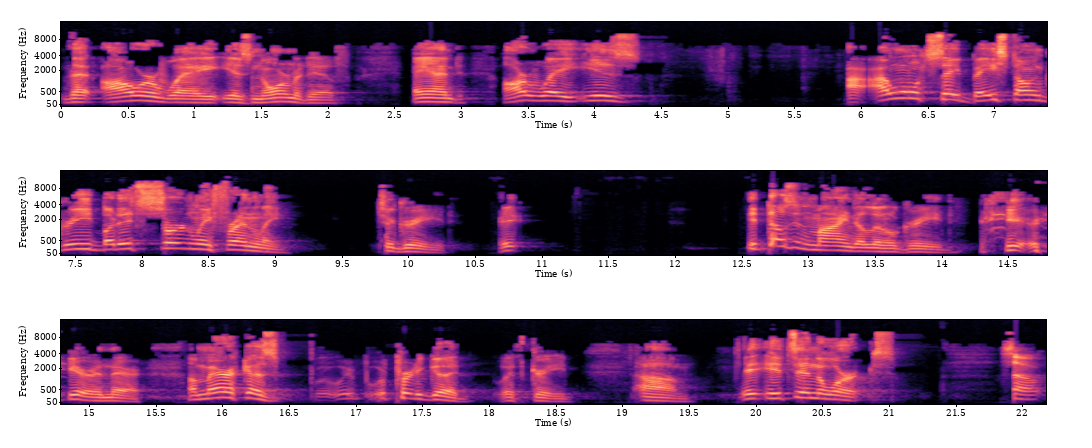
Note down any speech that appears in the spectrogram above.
that our way is normative and our way is, I, I won't say based on greed, but it's certainly friendly to greed. It, it doesn't mind a little greed here, here and there. America's, we're, we're pretty good with greed. Um, it, it's in the works. So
